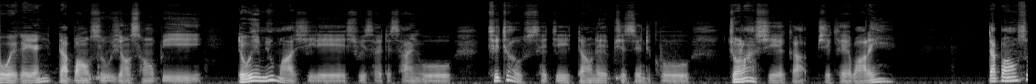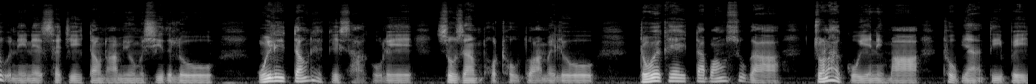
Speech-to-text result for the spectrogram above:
ဒဝဲကရိုင်တပ်ပေါင်းစုရောင်းဆောင်ပြီးဒဝဲမြို့မှာရှိတဲ့ရွှေဆိုင်ဒီဇိုင်းကိုချစ်ချောက်ဆက်ကြီးတောင်းတဲ့ဖြစ်စဉ်တစ်ခုဂျွန်လာရှေကဖြစ်ခဲ့ပါတယ်။တပ်ပေါင်းစုအနေနဲ့ဆက်ကြီးတောင်းတာမျိုးမရှိသလိုငွေလေးတောင်းတဲ့ကိစ္စကိုလည်းစိုးစမ်းဖော်ထုတ်သွားမယ်လို့ဒဝဲခဲတပ်ပေါင်းစုကဂျွန်လာ9ရက်နေ့မှာထုတ်ပြန်အသိပေး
